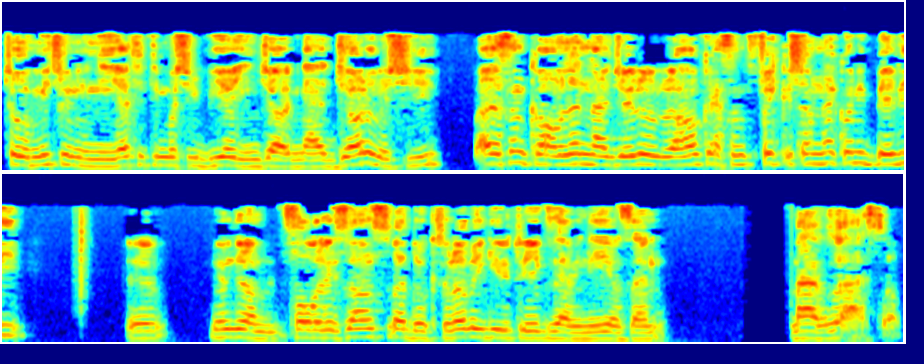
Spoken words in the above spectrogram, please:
تو می‌تونی نیتت این باشه بیا اینجا نجار بشی بعد اصلا کاملا نجاری رو رها کنی اصلا فکرش هم نکنی بری نمی‌دونم فوق لیسانس و دکترا بگیری تو یک زمینه مثلا مغز و اعصاب.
